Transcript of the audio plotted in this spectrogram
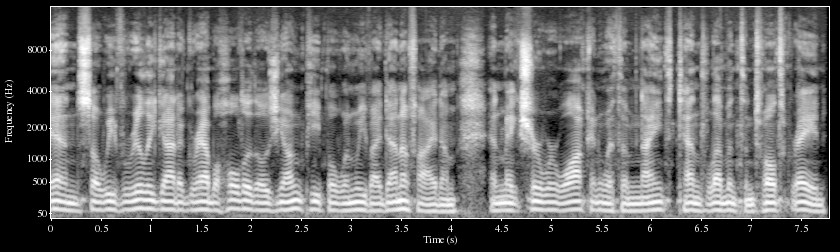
And so we've really got to grab a hold of those young people when we've identified them and make sure we're walking with them ninth, 10th, 11th, and 12th grade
